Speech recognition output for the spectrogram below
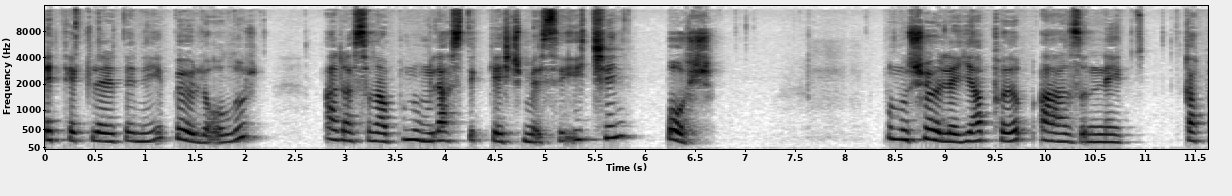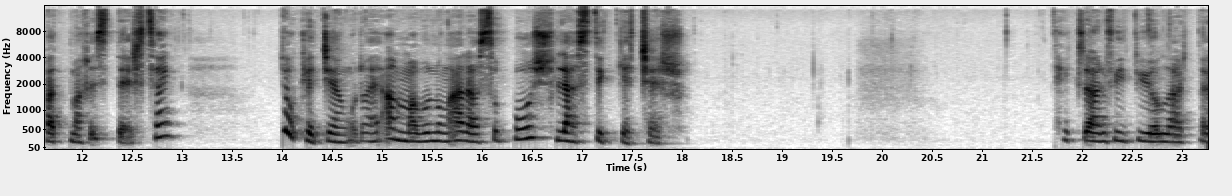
etekler deneyi böyle olur. Arasına bunun lastik geçmesi için boş. Bunu şöyle yapıp ağzını kapatmak istersen Dökeceğim oraya ama bunun arası boş lastik geçer. Tekrar videolarda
